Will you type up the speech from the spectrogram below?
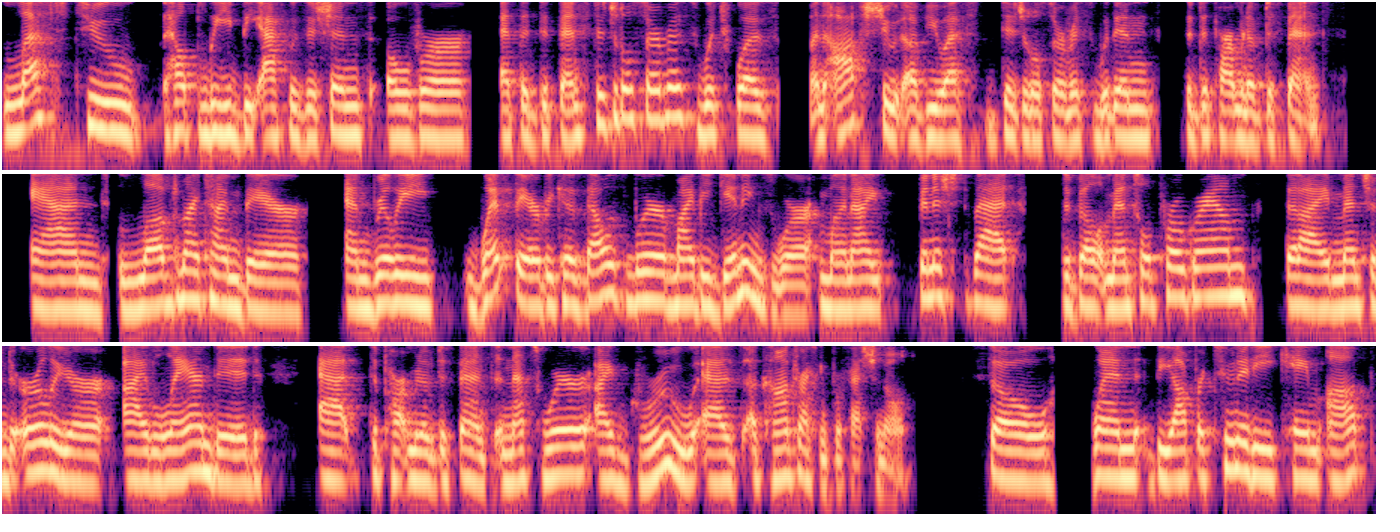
left to help lead the acquisitions over at the Defense Digital Service, which was an offshoot of US Digital Service within the Department of Defense and loved my time there and really went there because that was where my beginnings were. When I finished that developmental program that I mentioned earlier, I landed at Department of Defense and that's where I grew as a contracting professional. So when the opportunity came up,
